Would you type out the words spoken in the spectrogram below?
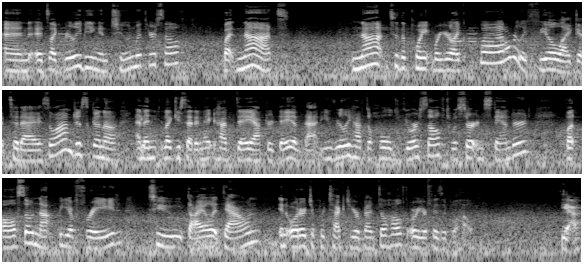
And it's like really being in tune with yourself, but not not to the point where you're like, well, I don't really feel like it today, so I'm just gonna. And then, like you said, and have day after day of that. You really have to hold yourself to a certain standard, but also not be afraid to dial it down in order to protect your mental health or your physical health. Yeah.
